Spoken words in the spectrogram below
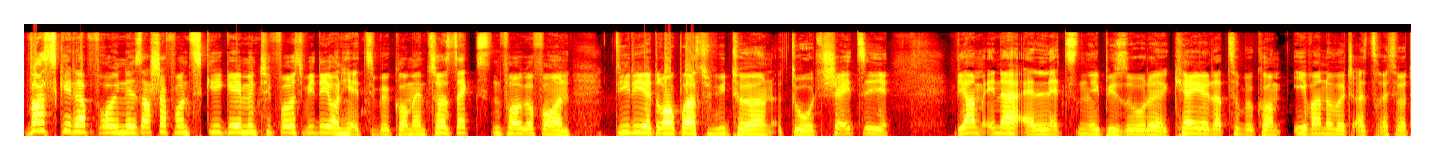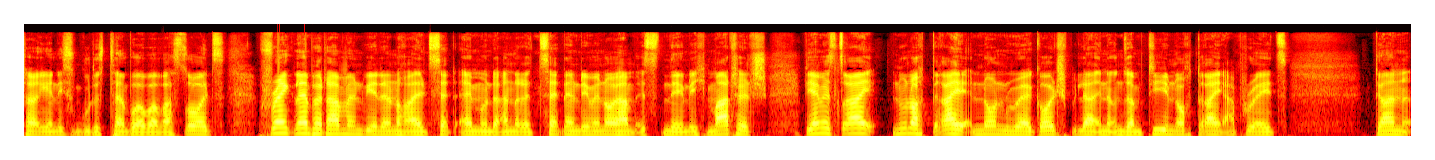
Was geht ab, Freunde? Sascha von Ski Gaming TVs Video und herzlich willkommen zur sechsten Folge von Didier Drogba's Return to Chelsea. Wir haben in der letzten Episode Kale dazu bekommen, Ivanovic als Rechtsverteidiger, nicht so ein gutes Tempo, aber was soll's. Frank Lampert haben wir dann noch als ZM und der andere ZM, den wir neu haben, ist nämlich Matic. Wir haben jetzt drei, nur noch drei Non-Rare Goldspieler in unserem Team, noch drei Upgrades. Dann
